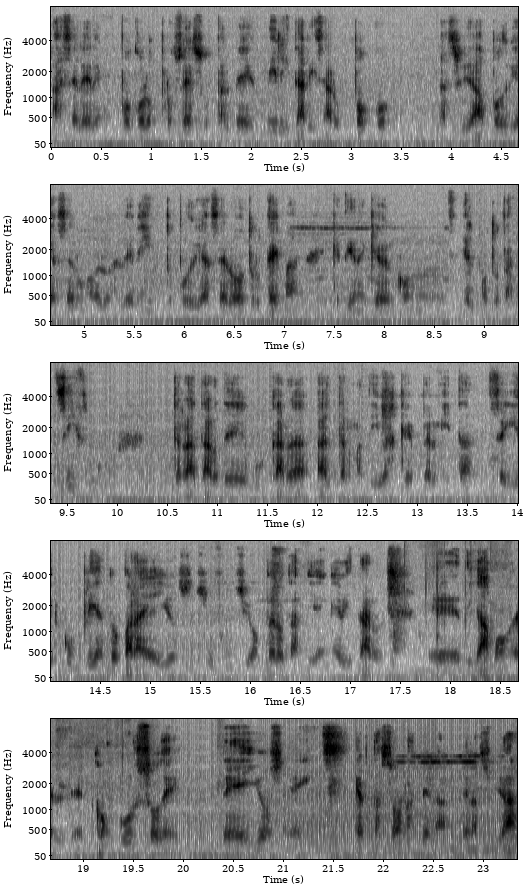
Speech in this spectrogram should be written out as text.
aceleren un poco los procesos, tal vez militarizar un poco la ciudad podría ser uno de los elementos, podría ser otro tema que tiene que ver con el mototaxismo, tratar de buscar alternativas que permitan seguir cumpliendo para ellos su función, pero también evitar, eh, digamos, el, concurso de, de, ellos en ciertas zonas de la, de la ciudad.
